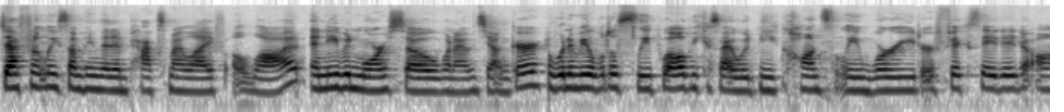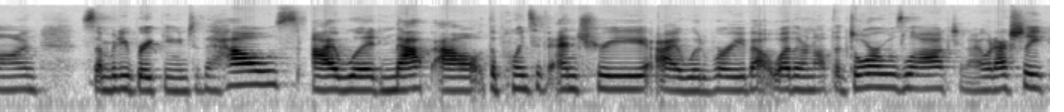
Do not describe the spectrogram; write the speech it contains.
definitely something that impacts my life a lot, and even more so when I was younger. I wouldn't be able to sleep well because I would be constantly worried or fixated on somebody breaking into the house. I would map out the points of entry. I would worry about whether or not the door was locked, and I would actually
